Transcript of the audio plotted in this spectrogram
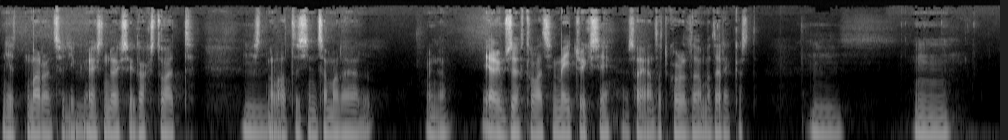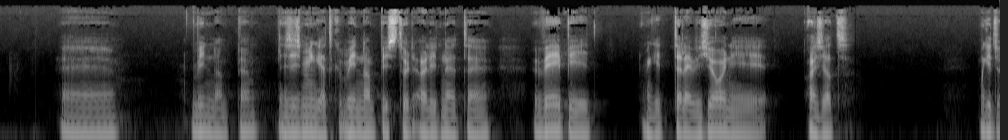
nii et ma arvan, et see oli üheksakümmend üheksa ja kaks tuhat, sest ma vaatasin samal ajal, või noh, järgmise õhtu vaatasin Matrixi sajandat korda oma telekast Mm. mm.. Winamp jah, ja siis mingi hetk Winampis tuli, olid need eh, veebi, mingid televisiooni asjad. mingid,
